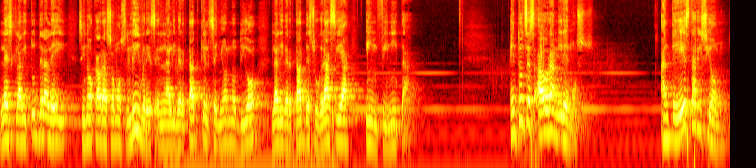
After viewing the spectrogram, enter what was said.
la esclavitud de la ley, sino que ahora somos libres en la libertad que el Señor nos dio, la libertad de su gracia infinita. Entonces ahora miremos, ante esta visión,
